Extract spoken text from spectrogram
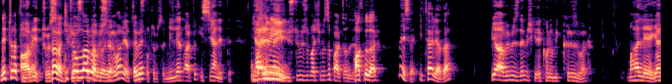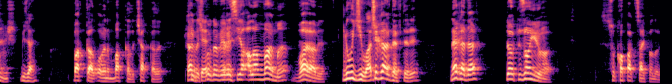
Ne trafiği Abi ya? turist, Daracık otobüs, yollar var otobüsleri böyle. var ya turist Evet. otobüsleri. Millet artık isyan etti. Gelmeyin. Gelmeyin. Üstümüzü başımızı parçalayacağız. Haklılar. Neyse İtalya'da bir abimiz demiş ki ekonomik kriz var. Mahalleye gelmiş. Güzel. Bakkal, oranın bakkalı, çakkalı. Kardeş Kimse- burada veresiye alan var mı? Var abi. Luigi var. Çıkar defteri. Ne kadar? 410 euro. Su- Kompakt sayfaları.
